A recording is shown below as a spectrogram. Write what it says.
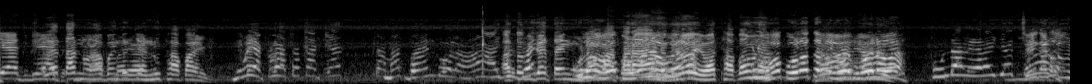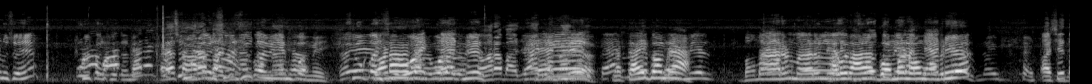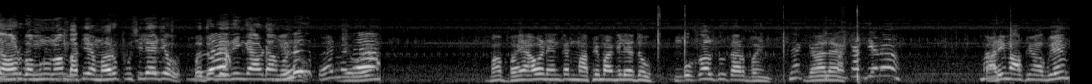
તાર નોના ભાઈ તો ચેનનું થાપાયું. હું એકલો હતો તા કે તમાર ભાઈને બોલા. આ તો બીજા ત્રણ મોટા બોલો. બોલો, એવા થાપાવ ને બોલો તમે બોલો. હવે. લેરાઈ ગયા છે. કાઢ જવાનું છે હે? મારું મારું મારા ભાઈ આવો ને એમ માફી માંગી લેતો મોકલ તું તાર ભાઈ ગાલે. પકડ માફી માગું એમ?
